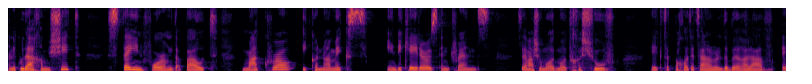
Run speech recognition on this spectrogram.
הנקודה החמישית, stay informed about macroeconomics, indicators and trends. זה משהו מאוד מאוד חשוב, uh, קצת פחות יצא לנו לדבר עליו uh,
